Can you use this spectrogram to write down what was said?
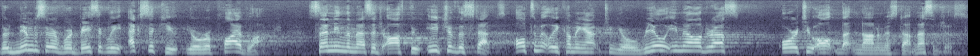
the nym serve would basically execute your reply block sending the message off through each of the steps, ultimately coming out to your real email address or to alt.anonymous.messages.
